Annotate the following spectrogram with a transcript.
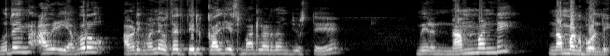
ఉదయం ఆవిడ ఎవరు? ఆవిడకి మళ్ళీ ఒకసారి తిరిగి కాల్ చేసి మాట్లాడదాం చూస్తే మీరు నమ్మండి నమ్మకపోండి.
